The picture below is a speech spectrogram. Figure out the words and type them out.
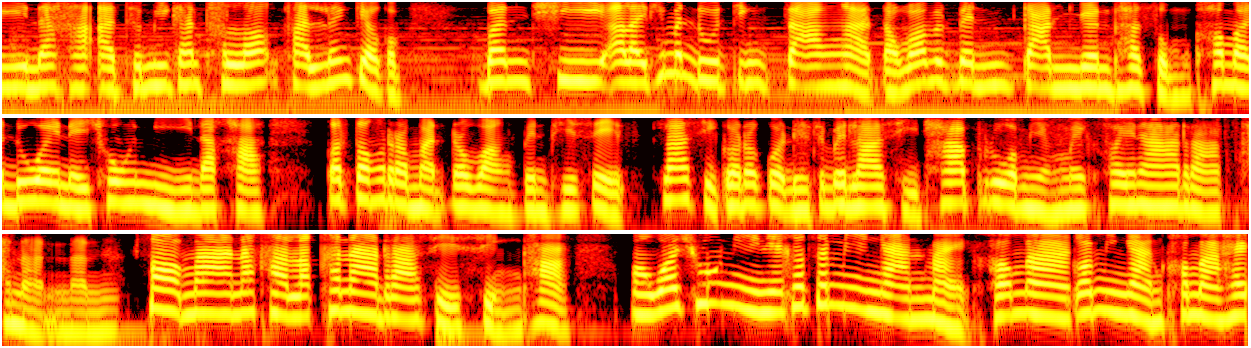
ดีๆนะคะ อาจจะมีการทะเลาะกันเรื่องเกี่ยวกับ บัญชีอะไรที่มันดูจริงจังอะแต่ว่ามันเป็นการเงินผสมเข้ามาด้วยในช่วงนี้นะคะ ก็ต้องระมัดระวังเป็นพิเศษ ราศีกรกฎเนี่ยจะเป็นราศีภาพรวมยังไม่ค่อยน่ารักขนาดนั้น ต่อมานะคะ ลัคนาราศีสิงค์ค่ะมองว่าช่วงนี้เนี่ยก็จะมีงานใหม่เข้ามา ก็มีงานเข้ามาให้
